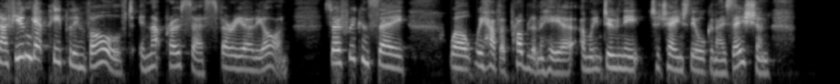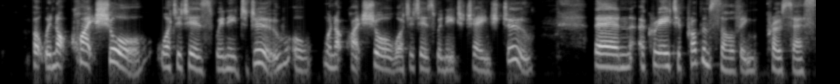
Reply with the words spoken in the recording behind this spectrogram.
Now, if you can get people involved in that process very early on, so if we can say, well, we have a problem here and we do need to change the organization, but we're not quite sure what it is we need to do, or we're not quite sure what it is we need to change to, then a creative problem solving process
